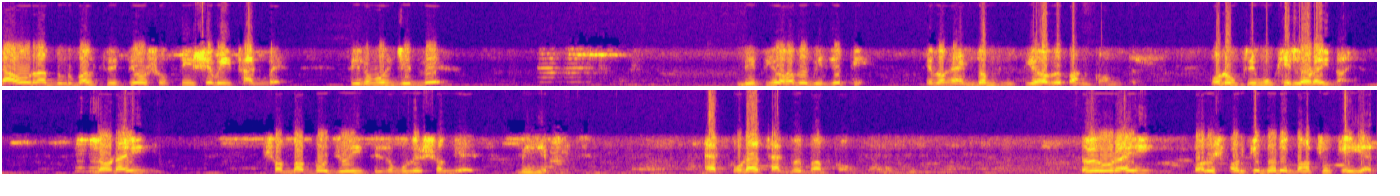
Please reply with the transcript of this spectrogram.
তাও ওরা দুর্বল তৃতীয় শক্তি হিসেবেই থাকবে। তৃণমূল জিতবে। দ্বিতীয় হবে বিজেপি এবং একদম তৃতীয় হবে বাম কংগ্রেস। কোনো ত্রিমুখী লড়াই নয়। লড়াই সম্ভাব্য জয়ী তৃণমূলের সঙ্গে বিজেপি এক কোড়ায় থাকবে বাম কংগ্রেস। তবে ওরাই পরস্পরকে ধরে বাঁচুক এই আর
